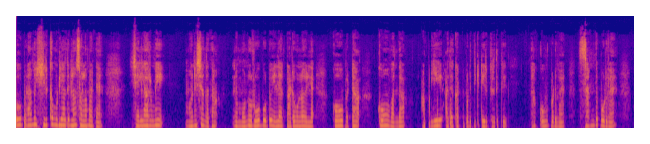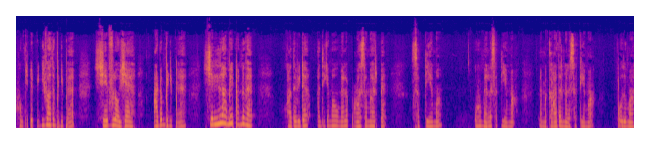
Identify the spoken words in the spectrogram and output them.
கோவப்படாமல் இருக்க முடியாதுன்னுலாம் சொல்ல மாட்டேன். எல்லாருமே மனுஷங்க தான். நம்ம ஒன்றும் ரோபோட்டும் இல்லை கடவுளும் இல்லை. கோவப்பட்டா கோவம் வந்தால் அப்படியே அதை கட்டுப்படுத்திக்கிட்டு இருக்கிறதுக்கு நான் கோவப்படுவேன் சண்டை போடுவேன் உன்கிட்ட பிடிவாதம் பிடிப்பேன். எவ்வளோ ஏன்? அடம் பிடிப்பேன். எல்லாமே பண்ணுவேன். அதை விட அதிகமாக உன் மேலே பாசமாக இருப்பேன். சத்தியமாக உன் மேலே சத்தியமாக நம்ம காதல் மேலே சத்தியமா? போதுமா?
